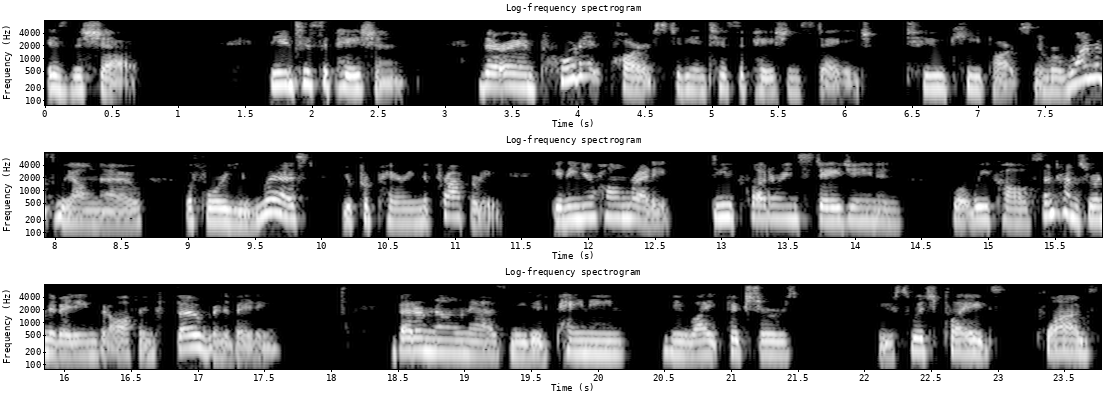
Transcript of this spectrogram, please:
is the show. The anticipation. There are important parts to the anticipation stage, two key parts. Number one, as we all know, before you list, you're preparing the property, getting your home ready, decluttering, staging, and what we call sometimes renovating, but often faux renovating, better known as needed painting, new light fixtures, new switch plates, plugs,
